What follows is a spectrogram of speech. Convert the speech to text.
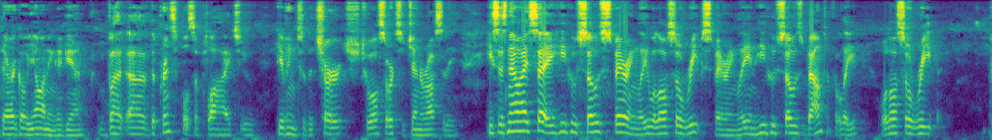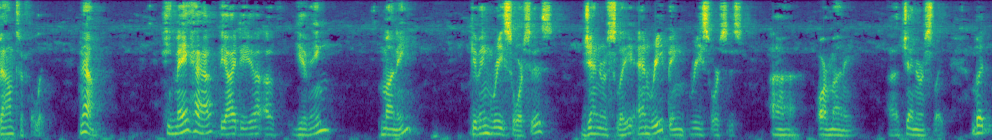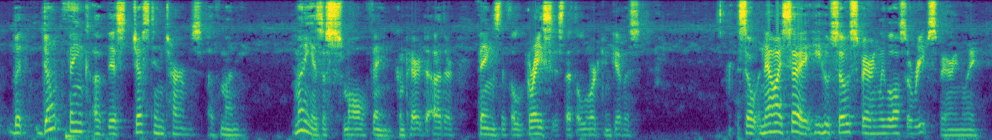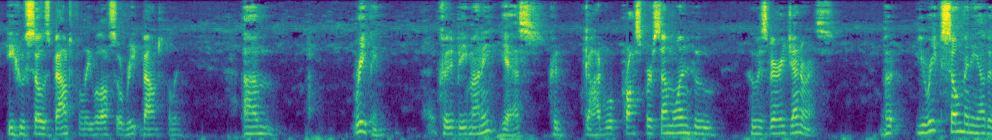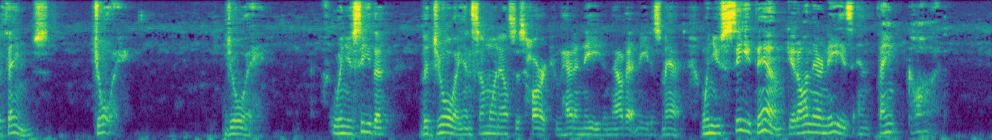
There I go yawning again. But uh, the principles apply to giving to the church, to all sorts of generosity. He says, Now I say, he who sows sparingly will also reap sparingly, and he who sows bountifully will also reap bountifully. Now, he may have the idea of giving money, giving resources generously, and reaping resources uh, or money uh, generously. But, but don't think of this just in terms of money. Money is a small thing compared to other things that the graces that the Lord can give us. So now I say, he who sows sparingly will also reap sparingly. He who sows bountifully will also reap bountifully. Um, reaping. Could it be money? Yes. Could God will prosper someone who who is very generous. But you reap so many other things. Joy. Joy. When you see the the joy in someone else's heart who had a need and now that need is met. When you see them get on their knees and thank God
